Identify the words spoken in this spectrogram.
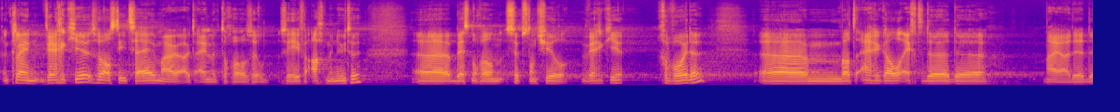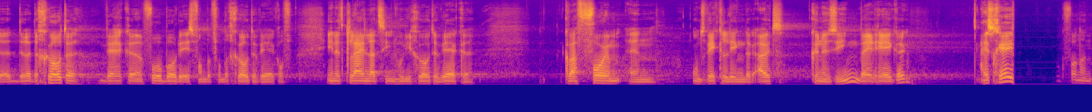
een klein werkje, zoals hij het zei, maar uiteindelijk toch wel zo'n 7, 8 minuten. Uh, best nog wel een substantieel werkje geworden. Um, wat eigenlijk al echt de, de, nou ja, de, de, de, de grote werken een voorbode is van de, van de grote werken. Of in het klein laat zien hoe die grote werken qua vorm en ontwikkeling eruit kunnen zien bij Reger. Hij schreef een boek van een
